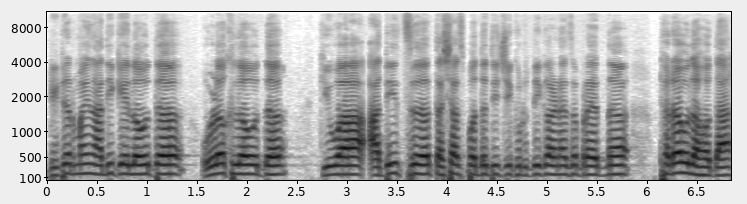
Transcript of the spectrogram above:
डिटरमाइन आधी केलं होतं ओळखलं होतं. किंवा आधीच तशाच पद्धतीची कृती करण्याचा प्रयत्न ठरवला होता.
